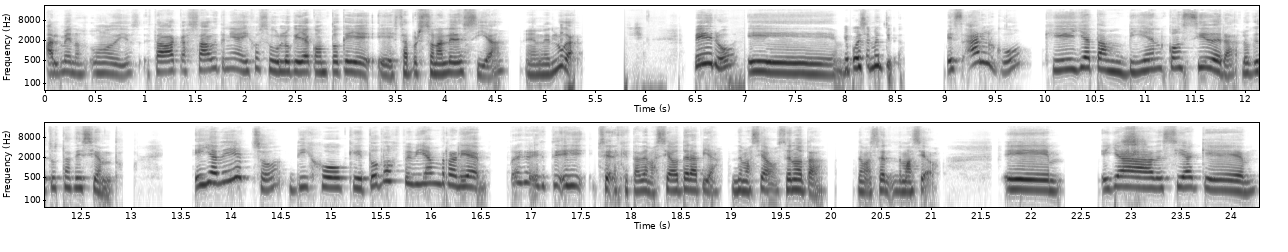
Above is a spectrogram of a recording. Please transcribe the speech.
al menos uno de ellos, estaba casado y tenía hijos, según lo que ella contó que esta persona le decía en el lugar. Pero... Eh, ¿Qué puede ser mentira? Es algo que ella también considera, lo que tú estás diciendo. Ella, de hecho, dijo que todos bebían en realidad... Es que está demasiado terapia, demasiado, se nota, demasiado. Eh, ella decía que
